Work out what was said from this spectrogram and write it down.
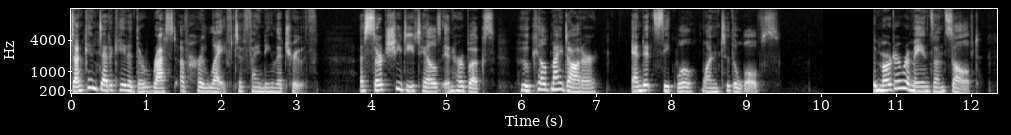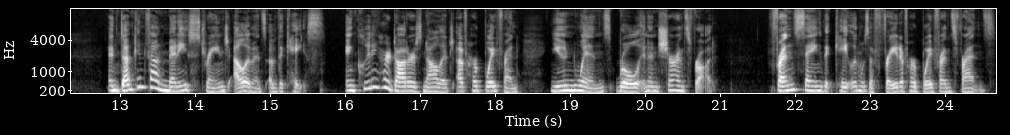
Duncan dedicated the rest of her life to finding the truth, a search she details in her books Who Killed My Daughter and its sequel, One to the Wolves. The murder remains unsolved, and Duncan found many strange elements of the case, including her daughter's knowledge of her boyfriend Dung Nguyen's role in insurance fraud, friends saying that Kaitlyn was afraid of her boyfriend's friends,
